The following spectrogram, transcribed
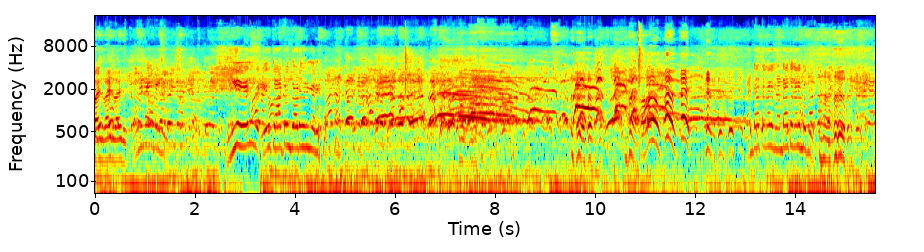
റൈഡ് റൈഡ് വൈഡ് നീ ഏത് ഏത് ചാട്ടവും ചാടും എനിക്കറിയാം. രണ്ടാമത്തെ കാലം രണ്ടാമത്തെ കാലം പറ്റി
